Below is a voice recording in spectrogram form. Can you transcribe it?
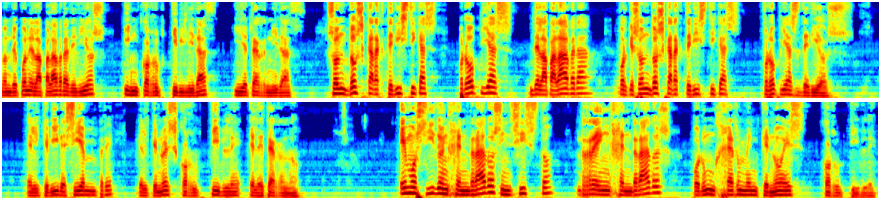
donde pone la palabra de Dios incorruptibilidad y eternidad. Son dos características propias de la palabra, porque son dos características propias de Dios. El que vive siempre, el que no es corruptible, el eterno. Hemos sido engendrados, insisto, reengendrados por un germen que no es corruptible.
